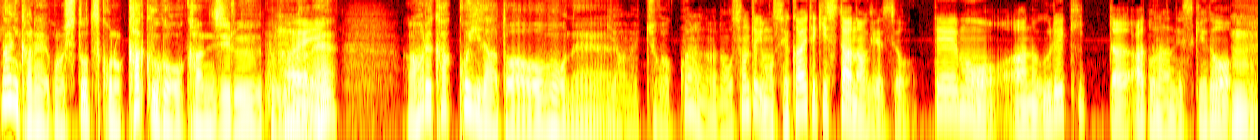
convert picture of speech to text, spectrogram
何かねこの一つこの覚悟を感じるというかね、あれかっこいいなとは思うね。いやめっちゃかっこいいな。その時もう世界的スターなわけですよ。でもうあの売れ切った後なんですけど、うん、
